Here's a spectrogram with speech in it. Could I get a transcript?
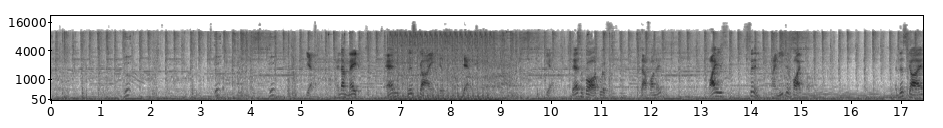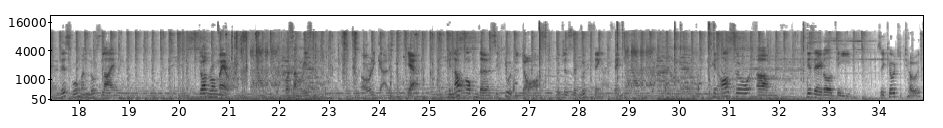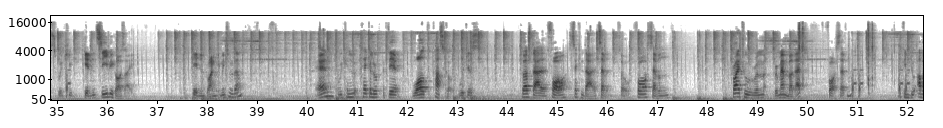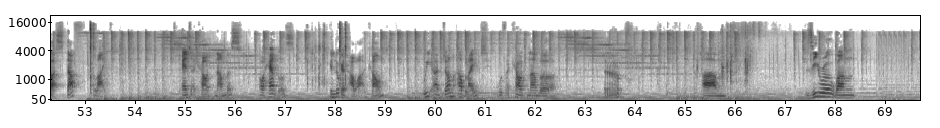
Yeah, and I made it. And this guy is dead. Yeah, there's a board with stuff on it. Why is sin? I need a viper. And this guy, this woman looks like John Romero for some reason. Already got it. Yeah. You can now open the security doors, which is a good thing, I think. You can also um, disable the security turrets, which you didn't see because I didn't run into them. And we can look, take a look at the vault passcode, which is first dial 4, second dial 7. So 4, 7. Try to rem- remember that. 4, 7. You can do other stuff like enter account numbers or handles. You can look at our account. We are John Ablate with account number um,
